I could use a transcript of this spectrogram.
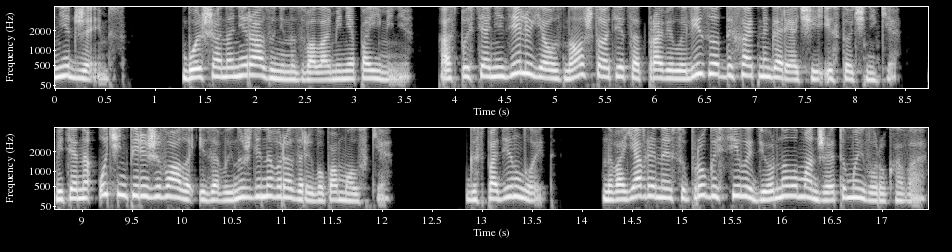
«Не Джеймс». Больше она ни разу не назвала меня по имени, а спустя неделю я узнал, что отец отправил Элизу отдыхать на горячие источники, ведь она очень переживала из-за вынужденного разрыва помолвки. «Господин Ллойд, Новоявленная супруга силой дернула манжету моего рукава.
